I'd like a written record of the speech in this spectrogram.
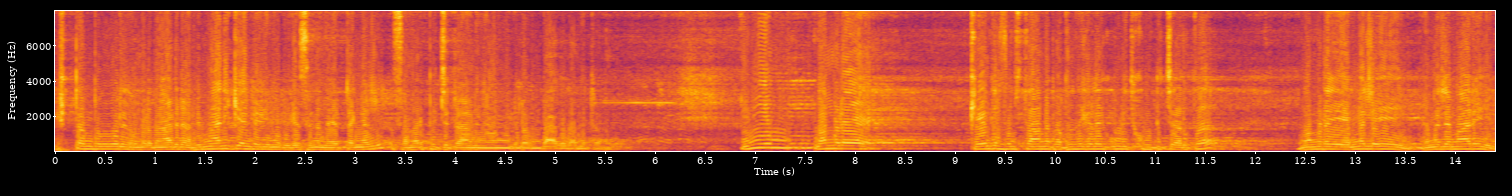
ഇഷ്ടം പോലെ നമ്മുടെ നാടിന് അഭിമാനിക്കാൻ കഴിയുന്ന വികസന നേട്ടങ്ങൾ സമർപ്പിച്ചിട്ടാണ് ഞാൻ നിങ്ങളുടെ മുമ്പാകെ വന്നിട്ടുള്ളത്. ഇനിയും നമ്മുടെ കേന്ദ്ര സംസ്ഥാന പദ്ധതികളെ കൂടി കൂട്ടിച്ചേർത്ത് നമ്മുടെ എം എൽ എയും എം എൽ എമാരെയും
